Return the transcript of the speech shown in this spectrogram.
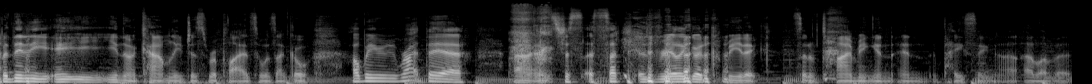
But then he, he, you know, calmly just replies to his uncle, "I'll be right there." Uh, and it's just it's such it's really good comedic sort of timing and, and pacing. I, I love it.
